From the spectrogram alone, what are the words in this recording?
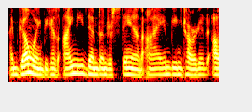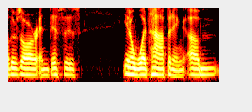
I'm going because I need them to understand I am being targeted. Others are, and this is." You know what's happening. Um,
